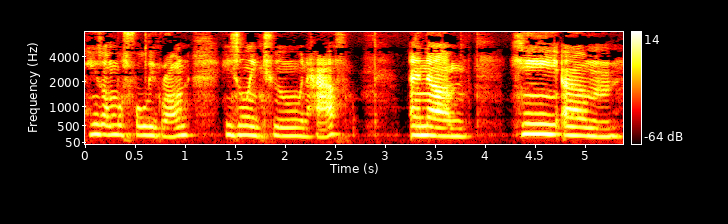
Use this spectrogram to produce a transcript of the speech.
He's almost fully grown. He's only two and a half, and um, he um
